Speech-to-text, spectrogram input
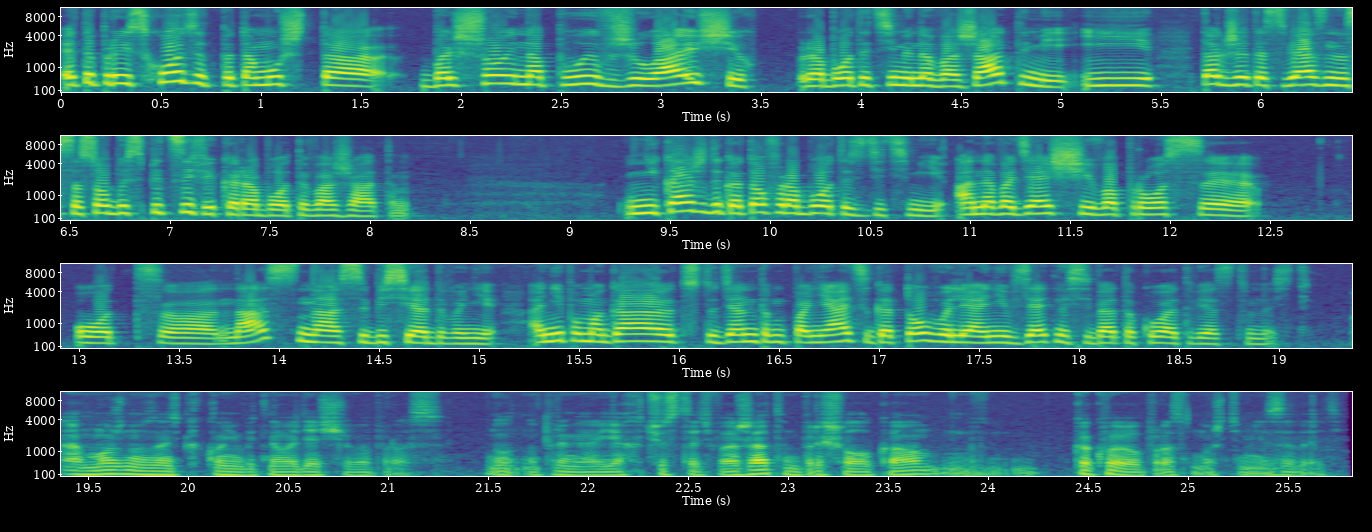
Это происходит, потому что большой наплыв желающих работать именно вожатыми, и также это связано с особой спецификой работы вожатым. Не каждый готов работать с детьми, а наводящие вопросы от э, нас на собеседовании, они помогают студентам понять, готовы ли они взять на себя такую ответственность. А можно узнать какой-нибудь наводящий вопрос? Ну, например, я хочу стать вожатым, пришел к вам. Какой вопрос можете мне задать?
